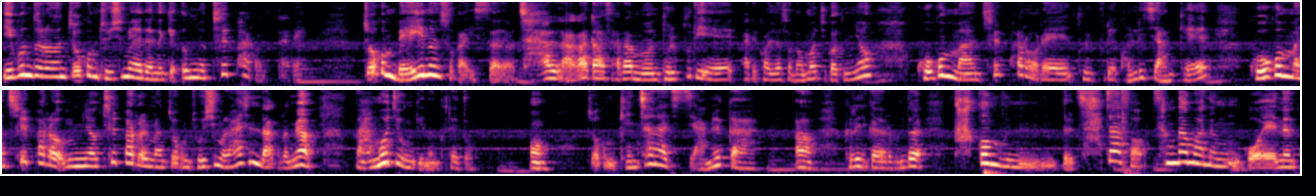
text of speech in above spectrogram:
이분들은 조금 조심해야 되는 게 음력 7, 8월 달에 조금 매이는 수가 있어요. 잘 나가다 사람은 돌부리에 발이 걸려서 넘어지거든요. 그것만 7, 8월에 돌부리에 걸리지 않게 그것만 7, 8월 음력 7, 8월만 조금 조심을 하신다 그러면 나머지 운기는 그래도 어 조금 괜찮아지지 않을까. 어 그러니까 여러분들 가까운 분들 찾아서 상담하는 거에는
